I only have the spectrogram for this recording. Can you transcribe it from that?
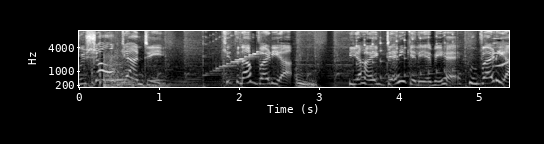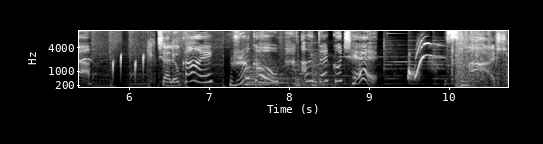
विशाल कैंडी। कितना बढ़िया। यहाँ एक डेनी के लिए भी है। बढ़िया। चलो खाएँ। रुको। अंदर कुछ है। स्मैश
